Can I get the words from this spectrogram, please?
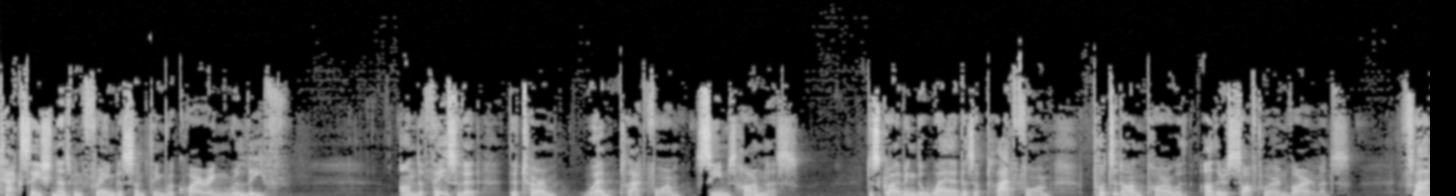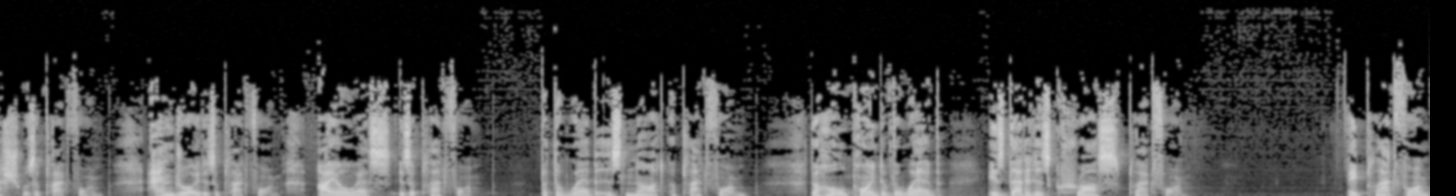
taxation has been framed as something requiring relief. On the face of it, the term web platform seems harmless. Describing the web as a platform puts it on par with other software environments. Flash was a platform. Android is a platform. iOS is a platform. But the web is not a platform. The whole point of the web is that it is cross platform. A platform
